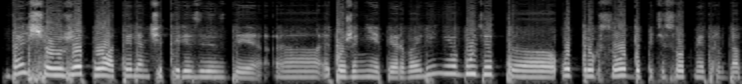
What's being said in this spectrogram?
Дальше уже по отелям 4 звезды. Э, это уже не первая линия будет, э, от 300 до 500 метров до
